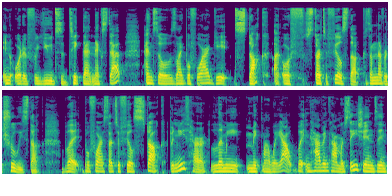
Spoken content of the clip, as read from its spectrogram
in order for you to take that next step. And so it was like before I get stuck uh, or f- start to feel stuck, because I'm never truly stuck, but before I start to feel stuck beneath her, let me make my way out. But in having conversations, and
